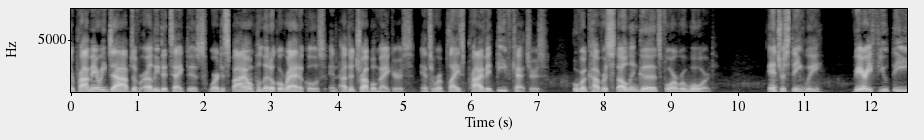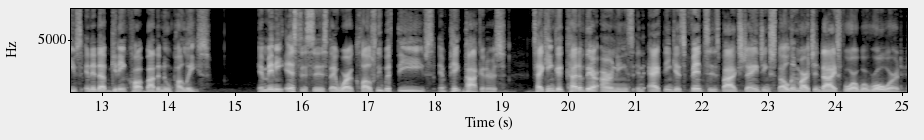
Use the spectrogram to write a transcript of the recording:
The primary jobs of early detectives were to spy on political radicals and other troublemakers and to replace private thief catchers who recover stolen goods for a reward. Interestingly, very few thieves ended up getting caught by the new police. In many instances, they worked closely with thieves and pickpocketers, taking a cut of their earnings and acting as fences by exchanging stolen merchandise for a reward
